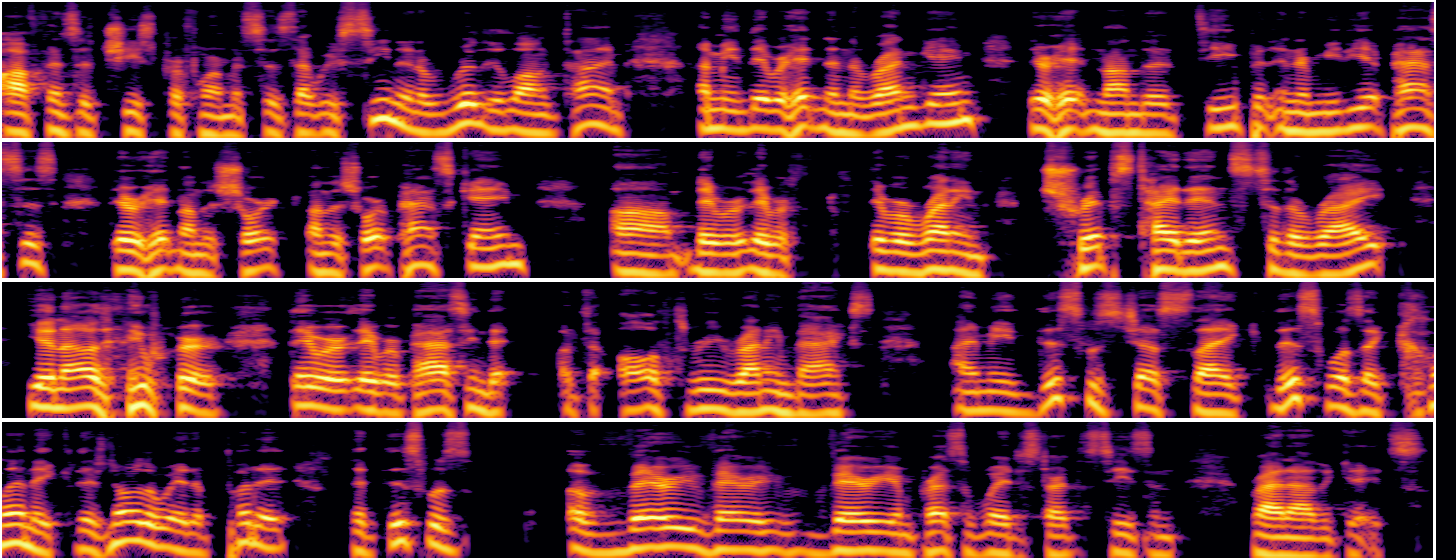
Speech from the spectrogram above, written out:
offensive Chiefs performances that we've seen in a really long time. I mean, they were hitting in the run game, they were hitting on the deep and intermediate passes, they were hitting on the short on the short pass game. Um, they were they were they were running trips tight ends to the right. You know, they were they were they were passing to to all three running backs. I mean, this was just like this was a clinic. There's no other way to put it. That this was a very, very, very impressive way to start the season right out of the gates.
